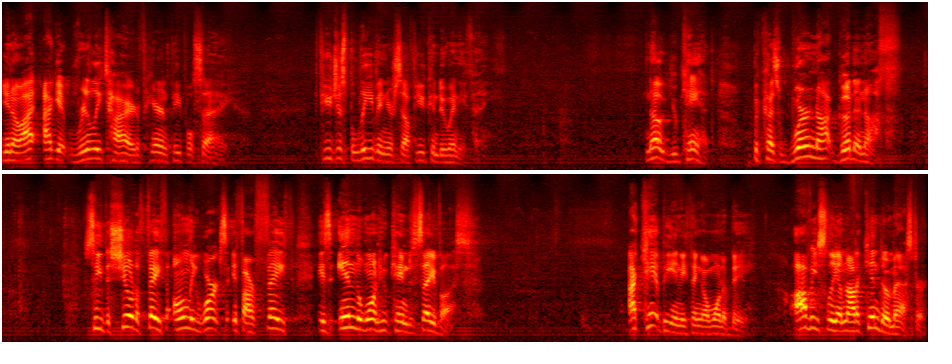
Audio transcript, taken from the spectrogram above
You know, I, I, get really tired of hearing people say, if you just believe in yourself, you can do anything. No, you can't, because we're not good enough. See, the shield of faith only works if our faith is in the one who came to save us. I can't be anything I want to be. Obviously, I'm not a kendo master.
